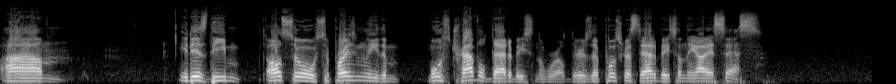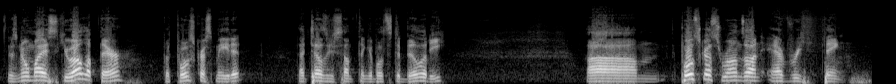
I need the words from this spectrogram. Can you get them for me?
Um, it is the also surprisingly the most traveled database in the world. There's a Postgres database on the ISS. There's no MySQL up there, but Postgres made it. That tells you something about stability. Um, Postgres runs on everything.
